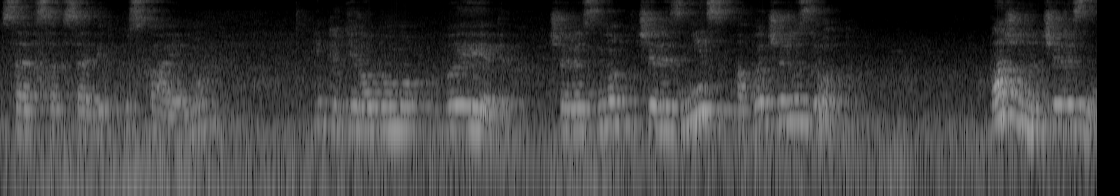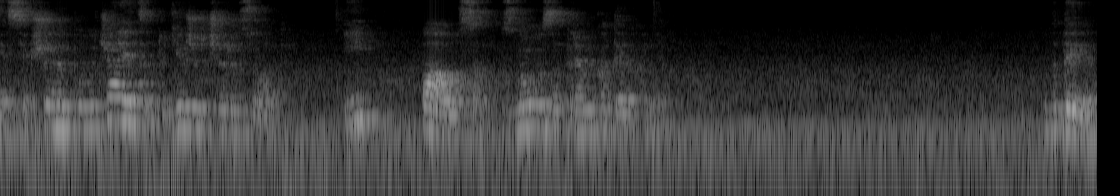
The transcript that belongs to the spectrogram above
Все, все, все відпускаємо. І тоді робимо видих через, через ніс або через рот. Бажано через ніс. Якщо не виходить, тоді вже через рот. І пауза. Знову затримка дихання. Вдих.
